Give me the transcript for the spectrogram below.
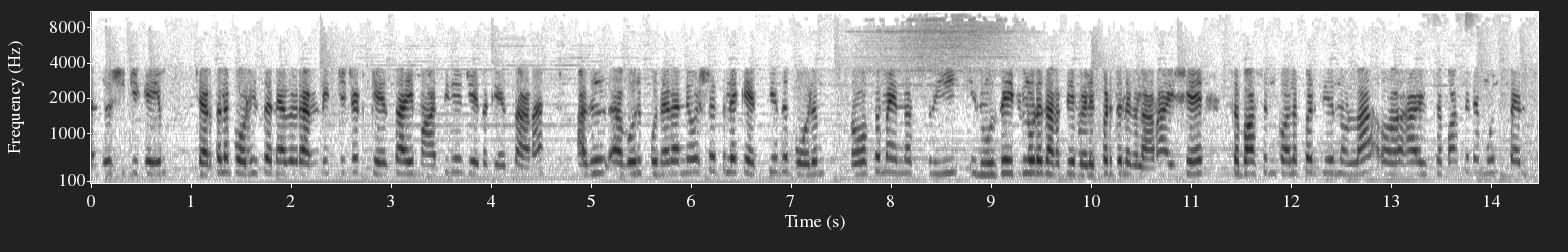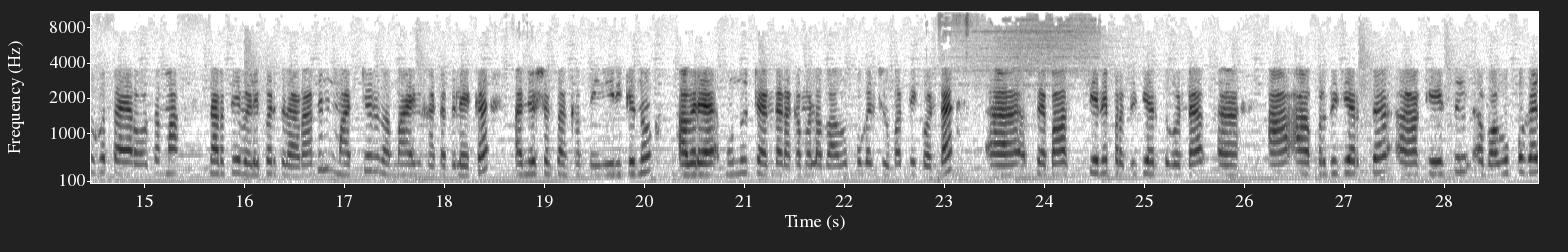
അന്വേഷിക്കുകയും ചേർത്തല പോലീസ് തന്നെ അത് ഒരു അൺഡിറ്റക്റ്റഡ് കേസായി മാറ്റുകയും ചെയ്ത കേസാണ് അതിൽ ഒരു പുനരന്വേഷണത്തിലേക്ക് എത്തിയത് പോലും റോസമ്മ എന്ന സ്ത്രീ ന്യൂസ് എയ്റ്റിലൂടെ നടത്തിയ വെളിപ്പെടുത്തലുകളാണ്. ഐഷയെ സെബാസ്റ്റ്യൻ കൊലപ്പെടുത്തിയെന്നുള്ള സെബാസിന്റെ മുൻ പരിസുഖത്തായ റോസമ്മ നടത്തിയ വെളിപ്പെടുത്തലാണ്. അതിൽ മറ്റൊരു നിർണായക ഘട്ടത്തിലേക്ക് അന്വേഷണ സംഘം നീങ്ങിയിരിക്കുന്നു. അവർ മുന്നൂറ്റി രണ്ടടക്കമുള്ള വകുപ്പുകൾ ചുമത്തിക്കൊണ്ട് സെബാസ്റ്റ്യനെ പ്രതി ചേർത്തുകൊണ്ട് പ്രതി ചേർത്ത് കേസിൽ വകുപ്പുകൾ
